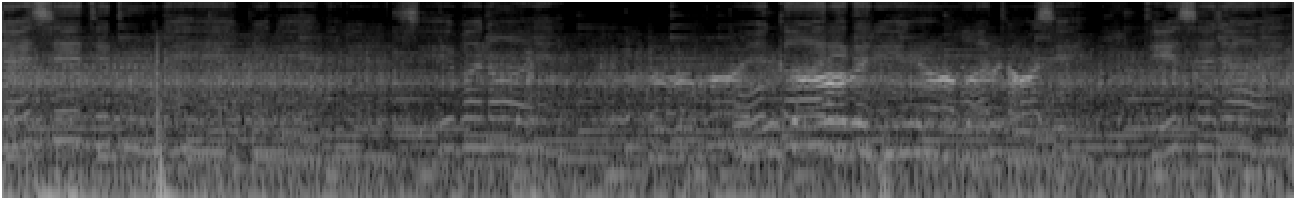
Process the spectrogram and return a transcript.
जैसे थे तूने अपने दिल से बनाए वो कारीगरी हाथों से थे सजाए।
